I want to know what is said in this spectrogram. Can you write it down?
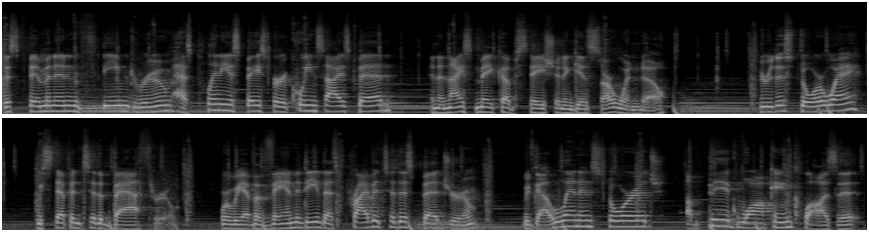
This feminine themed room has plenty of space for a queen size bed and a nice makeup station against our window. Through this doorway, we step into the bathroom where we have a vanity that's private to this bedroom. We've got linen storage, a big walk-in closet,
